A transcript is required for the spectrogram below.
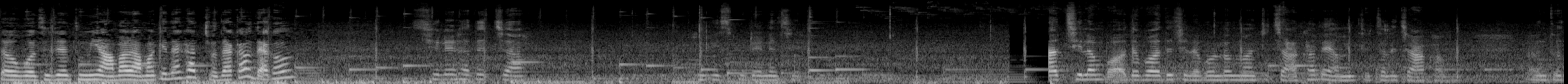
তো বলছে যে, তুমি আবার আমাকে দেখাচ্ছ? দেখাও দেখাও। ছেলের হাতে চা, বিস্কুট এনেছে। যাচ্ছিলাম পদে পদে ছেলে বলল, মা, একটু চা খাবে? আমি তো তাহলে চা খাব। কারণ তোর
